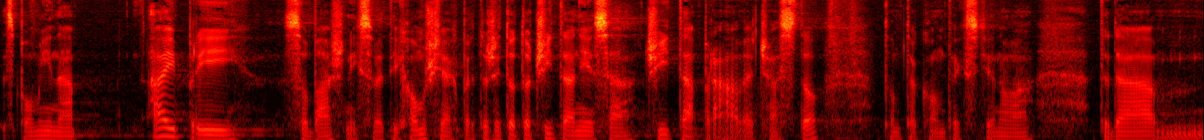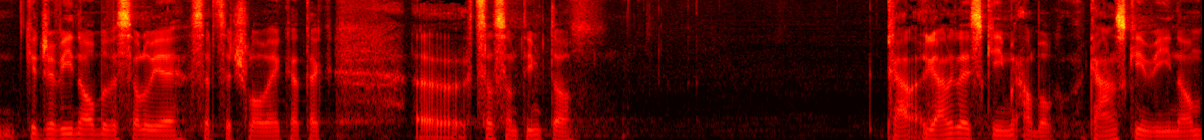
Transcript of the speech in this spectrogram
spomína aj pri sobášnych svetých homšiach, pretože toto čítanie sa číta práve často v tomto kontexte. No a Teda, keďže víno obveseluje srdce človeka, tak chcel som týmto galilejským alebo kánským vínom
